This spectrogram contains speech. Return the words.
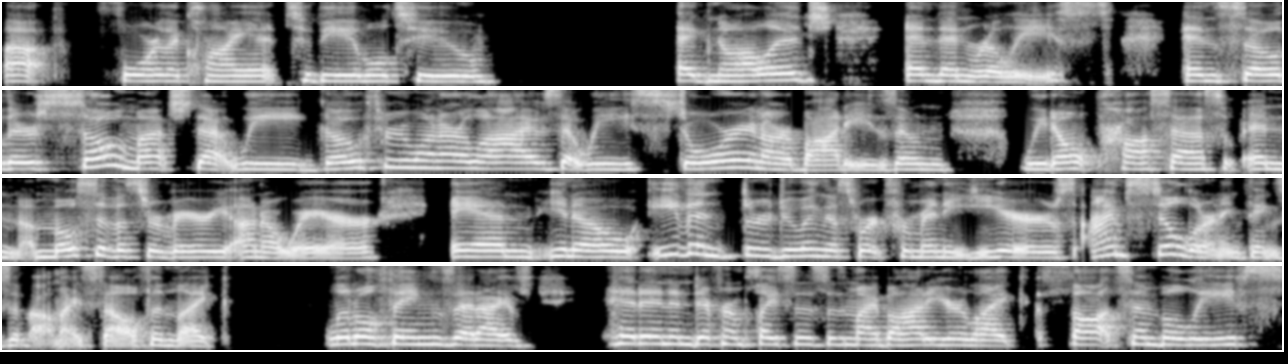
up for the client to be able to acknowledge and then release. And so there's so much that we go through in our lives that we store in our bodies and we don't process and most of us are very unaware. And you know, even through doing this work for many years, I'm still learning things about myself and like little things that I've hidden in different places in my body are like thoughts and beliefs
